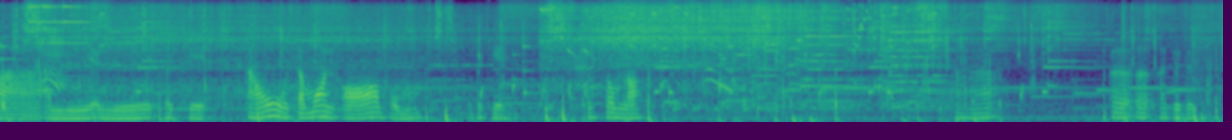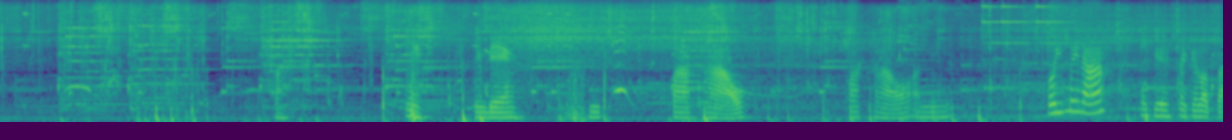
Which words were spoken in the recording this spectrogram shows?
ปลาอันนี้อันนี้โอเค เอาแซลมอนอ๋อผมโอเคส้มๆเนาะอ่าเออเออเดี๋ยวเดี๋ยวเดี๋ยวอะอืมแดงๆมีปลาขาว ปลาขาวอันนี้เอ้ย ไม่นะ โอเค ใส่แครอทไป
